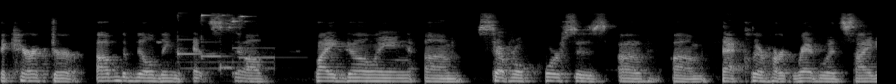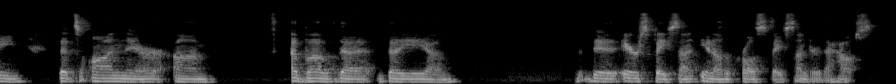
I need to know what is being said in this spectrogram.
the character of the building itself by going um, several courses of um, that clear heart redwood siding that's on there um, above the the um, the airspace, on you know, the crawl space under the house.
